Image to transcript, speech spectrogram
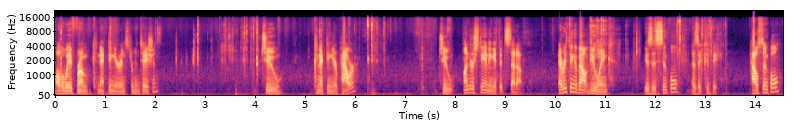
all the way from connecting your instrumentation to connecting your power to understanding if it's set up. Everything about VuLink is as simple as it could be. How simple?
